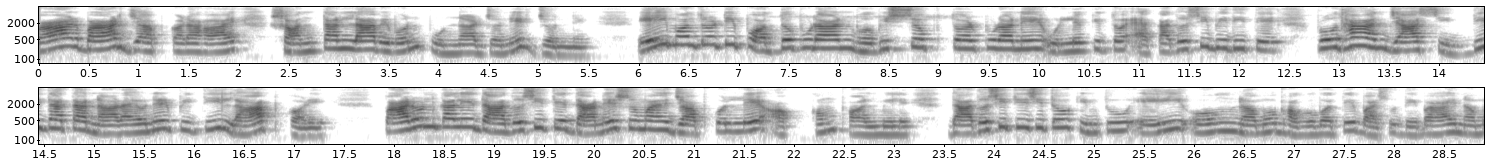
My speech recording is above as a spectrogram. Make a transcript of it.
বারবার জপ করা হয় সন্তান লাভ এবং পুণ্যার্জনের জন্যে। এই মন্ত্রটি পদ্মপুরাণ, ভবিষ্যত্তর পুরাণে উল্লেখিত একাদশী বিধিতে প্রধান যা সিদ্ধিদাতা নারায়ণের প্রীতি লাভ করে। পারণকালে দ্বাদশীতে দানের সময় জপ করলে অক্ষম ফল মেলে। দ্বাদশী তিথিতেও কিন্তু এই ওং নম ভগবতে বাসুদেবায় নম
